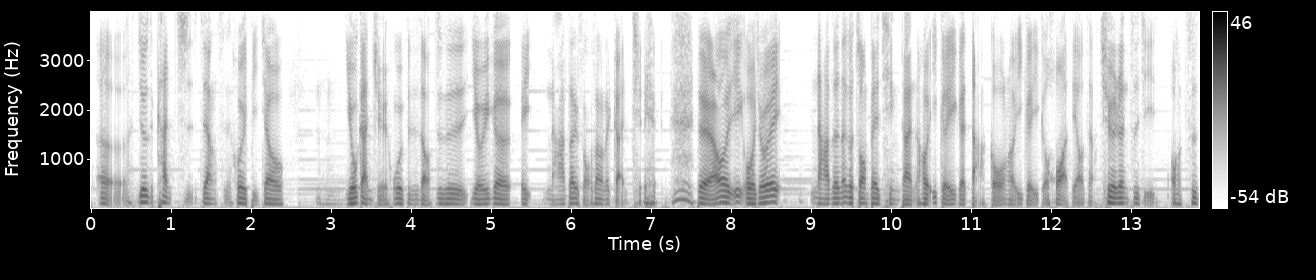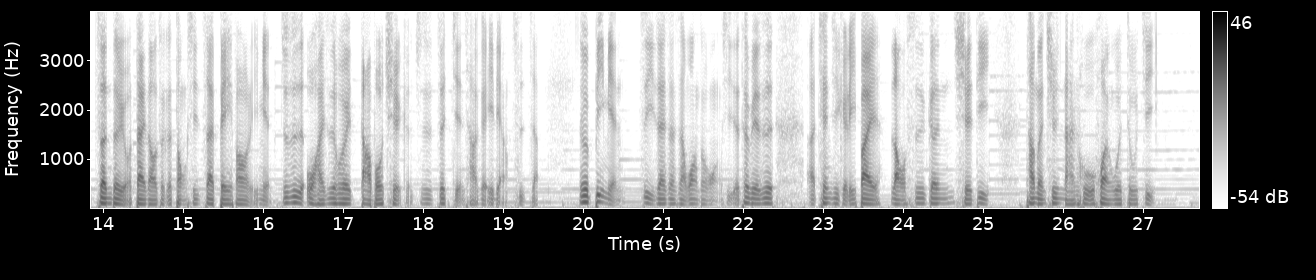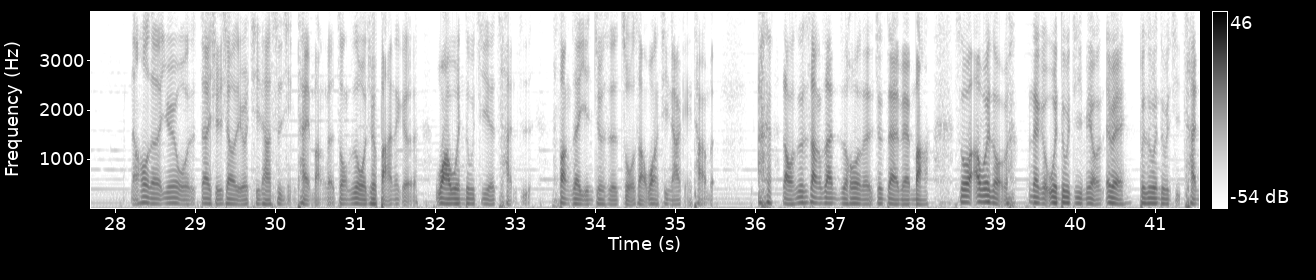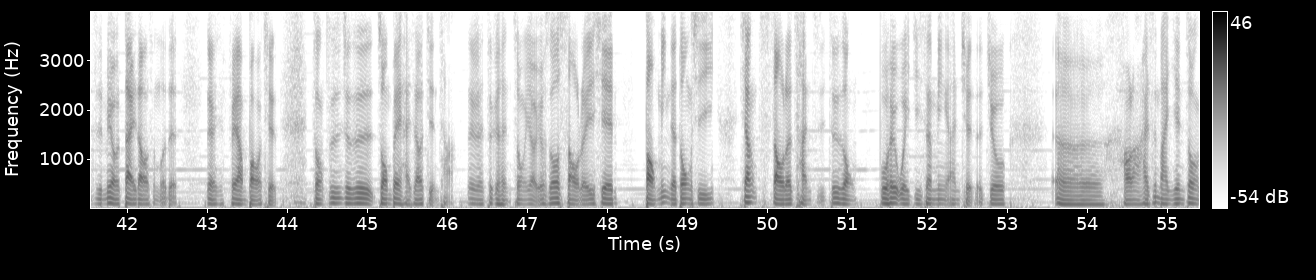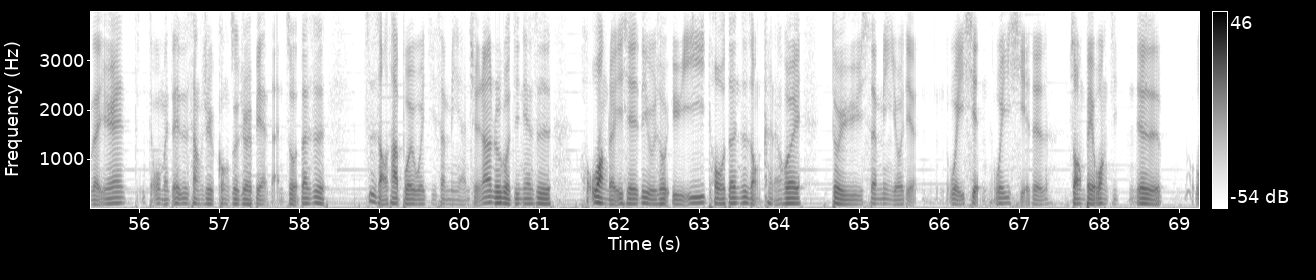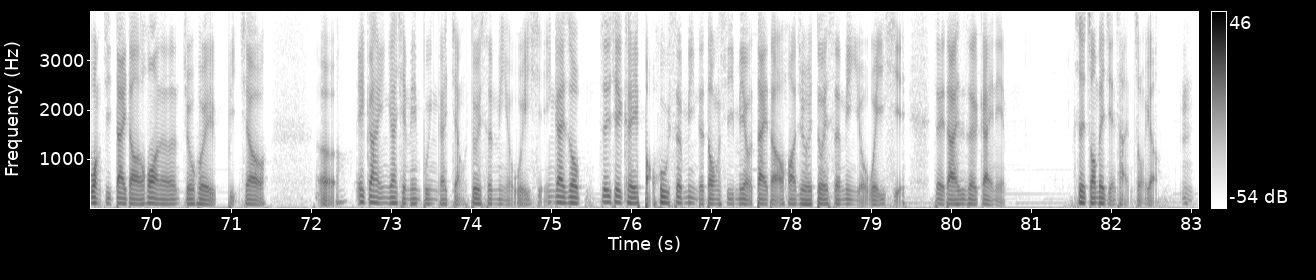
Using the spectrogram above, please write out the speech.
呃，就是看纸这样子会比较，嗯，有感觉。我也不知道，就是有一个诶、拿在手上的感觉，对，然后一我就会。拿着那个装备清单，然后一个一个打勾，然后一个一个划掉，这样确认自己哦是真的有带到这个东西在背包里面。就是我还是会 double check，就是再检查个一两次这样，因为避免自己在山上忘东忘西的。特别是啊、前几个礼拜老师跟学弟他们去南湖换温度计，然后呢，因为我在学校有其他事情太忙了，总之我就把那个挖温度计的铲子放在研究室的桌上，忘记拿给他们。老师上山之后呢，就在那边骂说啊，为什么那个温度计没有？哎，不对，不是温度计，铲子没有带到什么的。对，非常抱歉。总之就是装备还是要检查，那个这个很重要。有时候少了一些保命的东西，像少了铲子这种不会危及生命安全的，就呃，好啦，还是蛮严重的。因为我们这次上去工作就会变得难做，但是至少它不会危及生命安全。那如果今天是忘了一些，例如说雨衣、头灯这种，可能会对于生命有点。危险、威胁的装备忘记呃忘记带到的话呢，就会比较呃，诶，刚才应该前面不应该讲对生命有威胁，应该说这些可以保护生命的东西没有带到的话，就会对生命有威胁。对，大概是这个概念。所以装备检查很重要。嗯，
